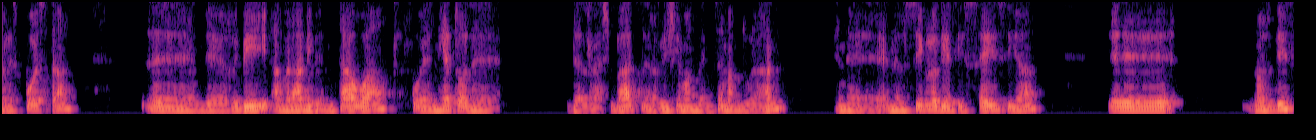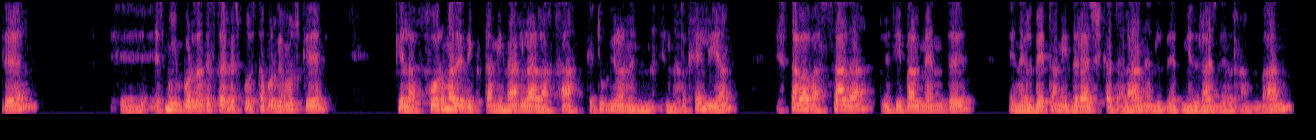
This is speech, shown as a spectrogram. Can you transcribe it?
respuesta eh, de Rabbi Abraham ibn Tawa, que fue el nieto de, del Rashbatz, de Rabbi Shimon ben Tzemach en, eh, en, el siglo XVI ya, nos dice es muy importante esta respuesta porque vemos que, que la forma de dictaminar la halajá que tuvieron en, Argelia estaba basada principalmente en el Beta Midrash catalán, en el Bet Midrash del Ramban,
